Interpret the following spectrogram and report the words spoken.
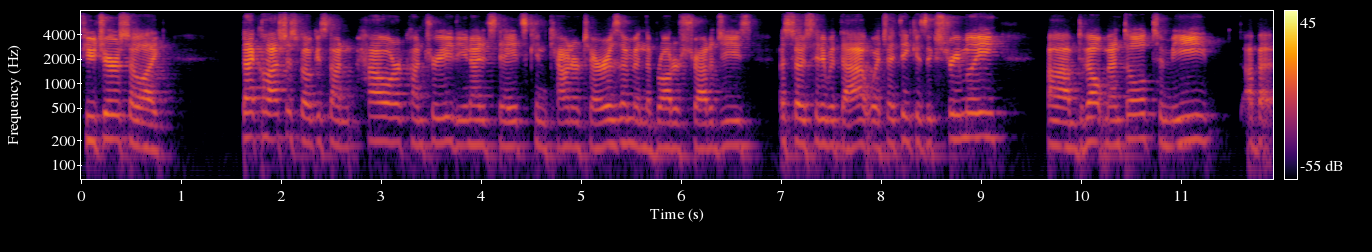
future. So like that class just focused on how our country, the United States, can counter terrorism and the broader strategies associated with that, which I think is extremely um, developmental to me. About,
